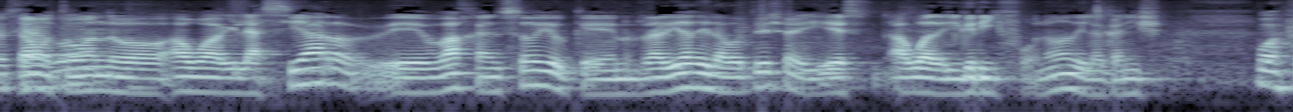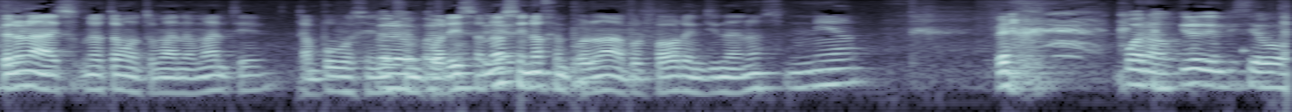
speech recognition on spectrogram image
estamos tomando agua glaciar eh, baja en sodio que en realidad es de la botella y es agua del grifo, ¿no? De la canilla. Bueno, Pero nada, eso- no estamos tomando mate, tampoco se Pero enojen por eso, no se enojen por nada, por favor, entiéndanos. Pero bueno, quiero que empiece vos.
